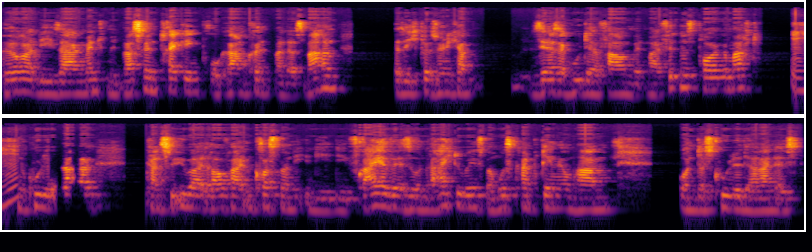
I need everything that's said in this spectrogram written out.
Hörer, die sagen, Mensch, mit was für ein Tracking-Programm könnte man das machen? Also ich persönlich habe sehr, sehr gute Erfahrungen mit MyFitnessPal gemacht. Mhm. Eine coole Sache. Kannst du überall draufhalten, kostet man die, die, die freie Version reicht übrigens, man muss kein Premium haben. Und das Coole daran ist,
